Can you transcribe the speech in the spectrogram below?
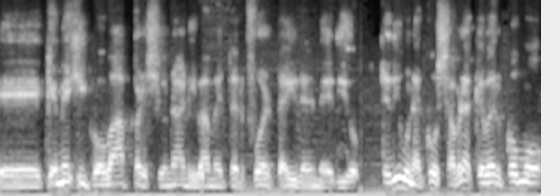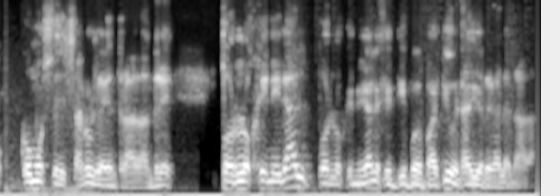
eh, que México va a presionar y va a meter fuerte ahí en el medio. Te digo una cosa, habrá que ver cómo, cómo se desarrolla de entrada, Andrés. Por lo general, por lo general ese tipo de partidos nadie regala nada.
